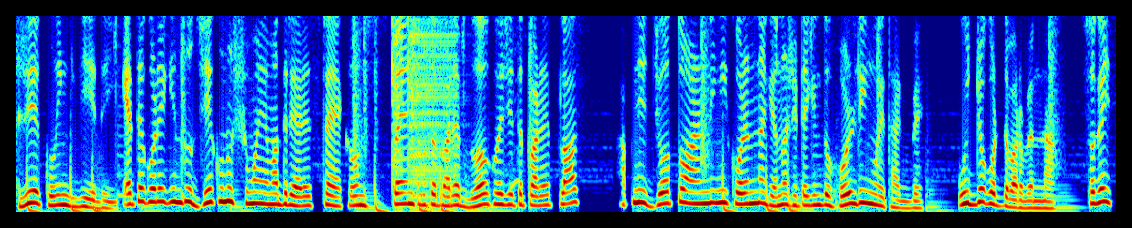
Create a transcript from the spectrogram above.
ডিরেক্ট লিঙ্ক দিয়ে দিই। এতে করে কিন্তু যে কোনো সময় আমাদের অ্যাডেস্টার অ্যাকাউন্ট স্পেন্ড হতে পারে ব্লক হয়ে যেতে পারে প্লাস আপনি যত আর্নিংই করেন না কেন, সেটা কিন্তু হোল্ডিং হয়ে থাকবে। উইথড্র করতে পারবেন না। সো গাইস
